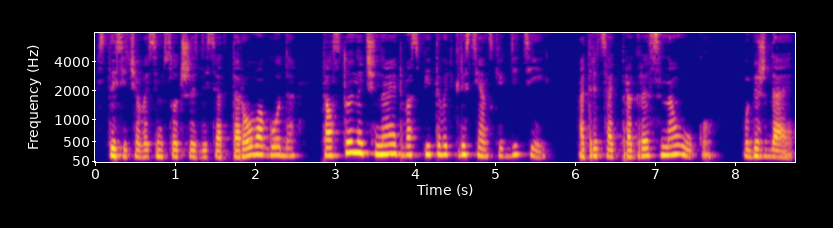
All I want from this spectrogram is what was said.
С 1862 года Толстой начинает воспитывать крестьянских детей, отрицать прогресс и науку, убеждает.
